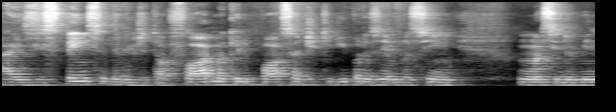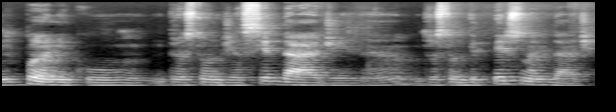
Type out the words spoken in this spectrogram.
a existência dele de tal forma que ele possa adquirir, por exemplo, assim, uma síndrome do pânico, um transtorno de ansiedade, né? um transtorno de personalidade.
